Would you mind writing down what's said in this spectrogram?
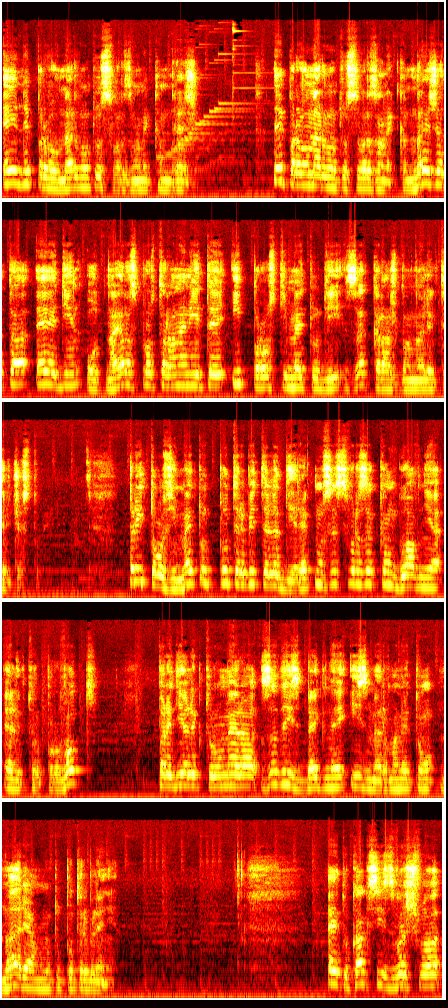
е неправомерното свързване към мрежа. Неправомерното свързване към мрежата е един от най-разпространените и прости методи за кражба на електричество. При този метод потребителя директно се свърза към главния електропровод преди електромера, за да избегне измерването на реалното потребление. Ето как се извършва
